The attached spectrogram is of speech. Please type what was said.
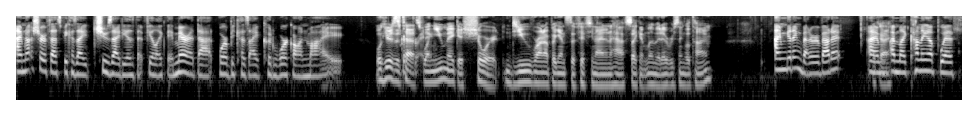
I'm not sure if that's because I choose ideas that feel like they merit that, or because I could work on my. well here's the test when you make a short do you run up against the 59 and a half second limit every single time I'm getting better about it. I'm Okay. I'm like coming up with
